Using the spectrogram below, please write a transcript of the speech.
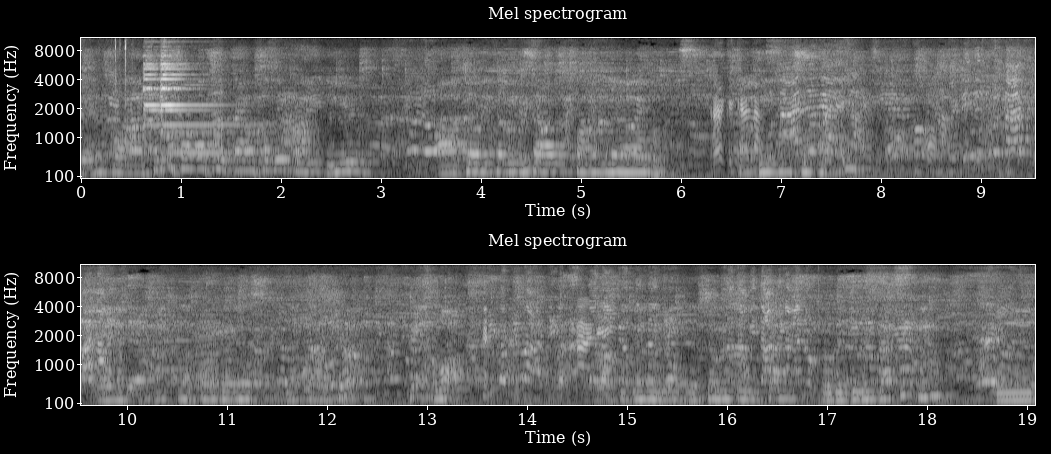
Yes, uh, thank you so much for counseling for you. Uh, Tony Calisa, Fine Love, uh, Baking Supply, and uh, Forberes, Natasha, Pink Walk. Together with the Tony Calisa for the Geographic team, Eh,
